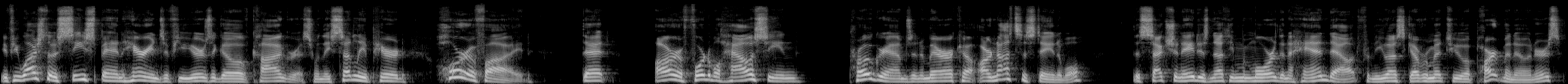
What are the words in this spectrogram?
If you watch those C SPAN hearings a few years ago of Congress, when they suddenly appeared horrified that our affordable housing programs in America are not sustainable, the Section 8 is nothing more than a handout from the US government to apartment owners.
